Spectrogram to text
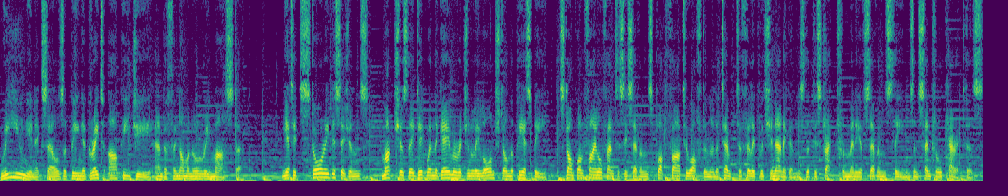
Reunion excels at being a great RPG and a phenomenal remaster. Yet its story decisions, much as they did when the game originally launched on the PSP, stomp on Final Fantasy VII's plot far too often and attempt to fill it with shenanigans that distract from many of 7's themes and central characters.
